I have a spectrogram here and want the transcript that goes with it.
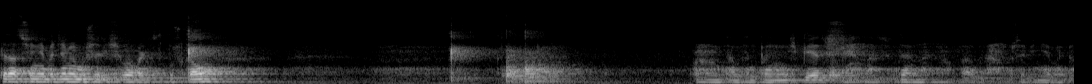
Teraz się nie będziemy musieli siłować z puszką. Tamten powinien być pierwszy, znaczy ten, no dobra, przewiniemy go.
